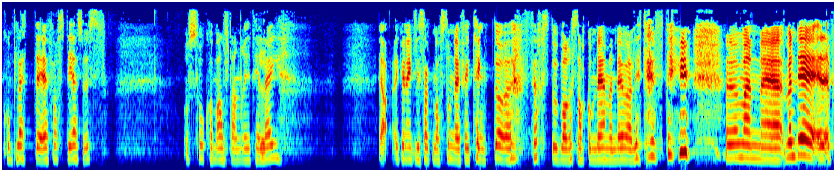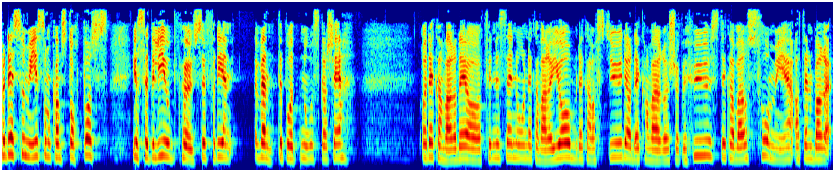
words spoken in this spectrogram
komplett. Det er først Jesus. Og så kommer alt andre i tillegg. Ja, jeg kunne egentlig sagt masse om det, for jeg tenkte først å bare snakke om det, men det var litt heftig. men, eh, men det, for det er så mye som kan stoppe oss i å sette livet på pause fordi en venter på at noe skal skje. Og Det kan være det å finne seg noen, det kan være jobb, det kan være studier, det kan være å kjøpe hus. Det kan være så mye at en bare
